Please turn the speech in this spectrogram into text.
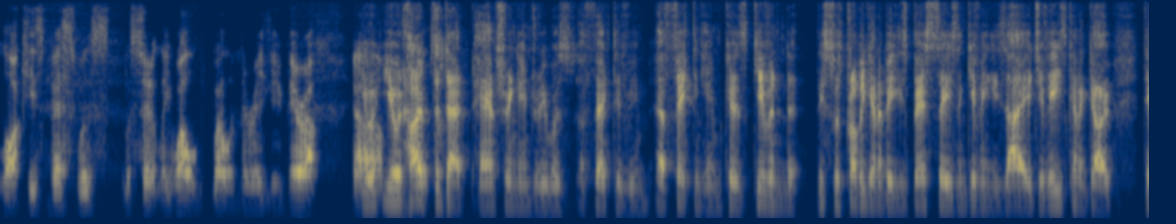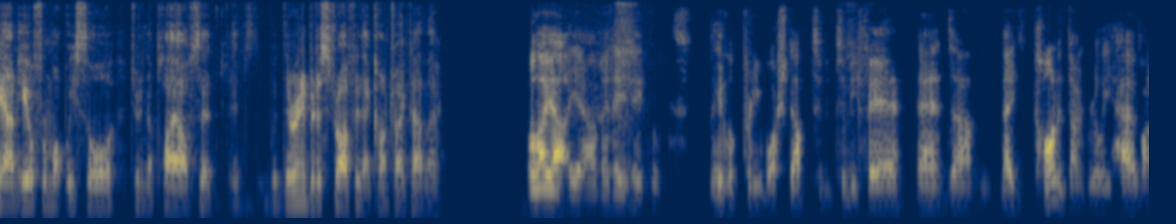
like his best was was certainly well well in the review mirror. You, you would hope um, that that hamstring injury was affected him, affecting him because given that this was probably going to be his best season, given his age, if he's going to go downhill from what we saw during the playoffs, it, it's, they're in a bit of strife with that contract, aren't they? Well, they are. Yeah, I mean, he, he looks he looked pretty washed up to, to be fair, and um, they kind of don't really have. I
